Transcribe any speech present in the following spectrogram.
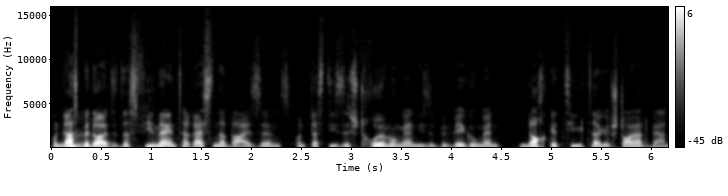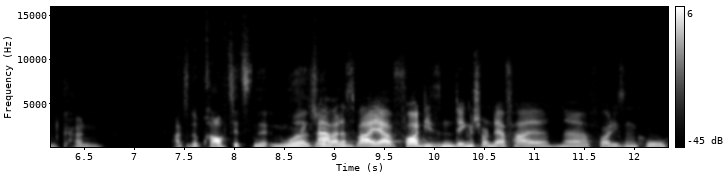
Und das mhm. bedeutet, dass viel mehr Interessen dabei sind und dass diese Strömungen, diese Bewegungen noch gezielter gesteuert werden können. Also da braucht es jetzt ne, nur ja, klar, so. aber das war ja vor diesem Ding schon der Fall, ne? Vor diesem Coup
